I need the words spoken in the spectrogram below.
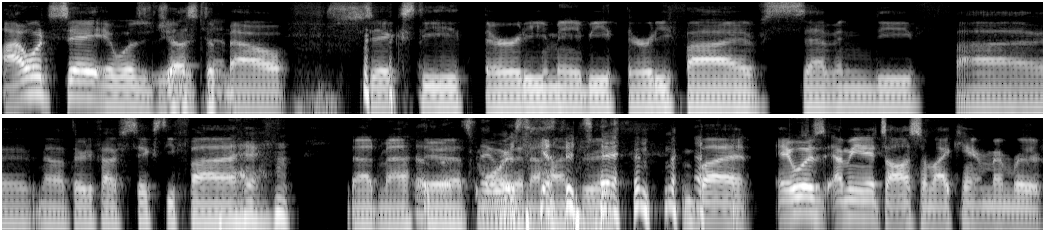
I would say it was just about 60 30, maybe 35 75. No, 35 65. Bad math there. That's more than 100. but it was, I mean, it's awesome. I can't remember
